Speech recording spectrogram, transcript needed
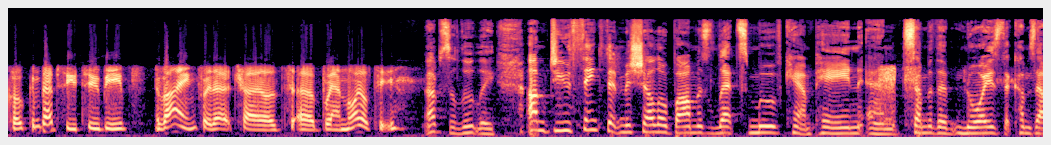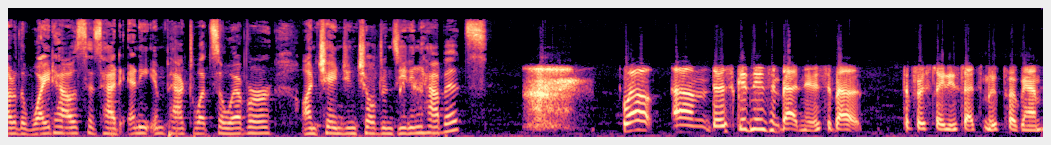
coke and pepsi to be vying for that child's uh, brand loyalty Absolutely. Um, do you think that Michelle Obama's Let's Move campaign and some of the noise that comes out of the White House has had any impact whatsoever on changing children's eating habits? Well, um, there's good news and bad news about the First Lady's Let's Move program.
